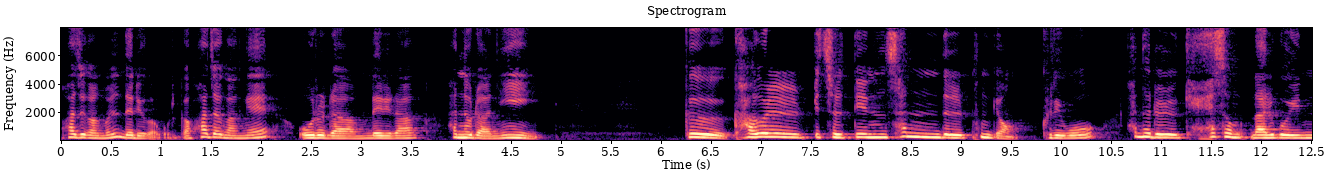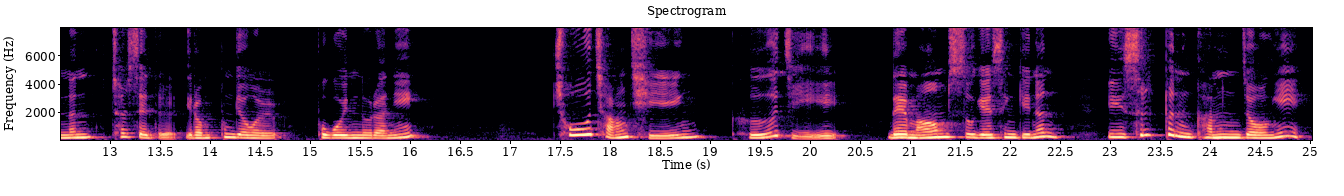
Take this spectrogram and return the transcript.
화자강을 내려가고 그러니까 화자강에 오르락 내리락 하늘하니. 그 가을 빛을 띤 산들 풍경 그리고 하늘을 계속 날고 있는 철새들 이런 풍경을 보고 있노라니. 초장칭. 그지 내 마음 속에 생기는 이 슬픈 감정이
